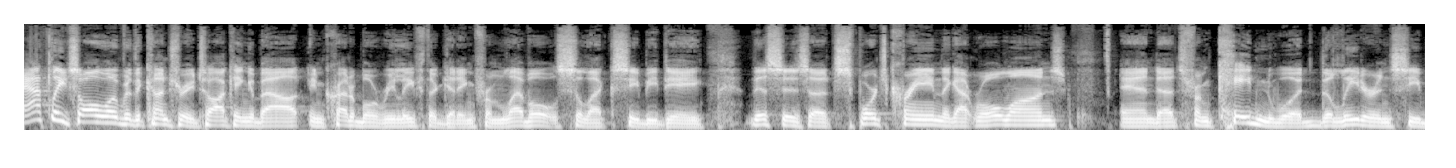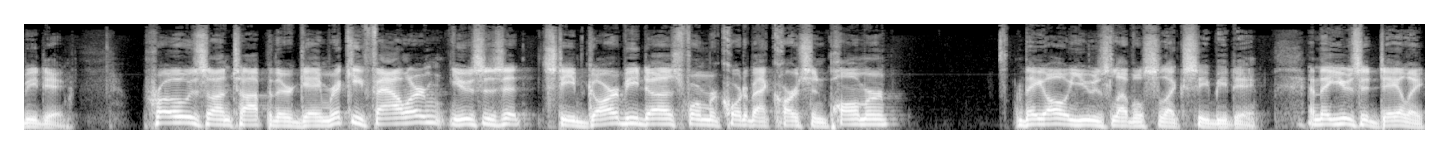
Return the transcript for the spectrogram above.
Athletes all over the country talking about incredible relief they're getting from Level Select CBD. This is a sports cream. They got roll ons, and uh, it's from Cadenwood, the leader in CBD. Pros on top of their game. Rickie Fowler uses it. Steve Garvey does. Former quarterback Carson Palmer. They all use Level Select CBD and they use it daily.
